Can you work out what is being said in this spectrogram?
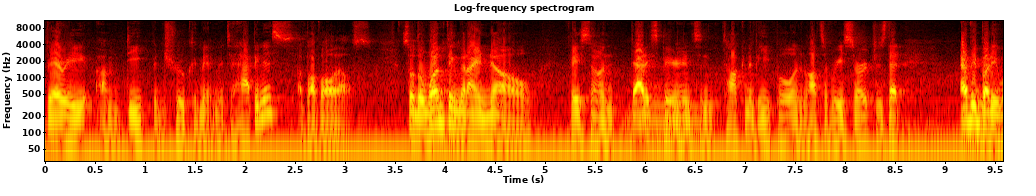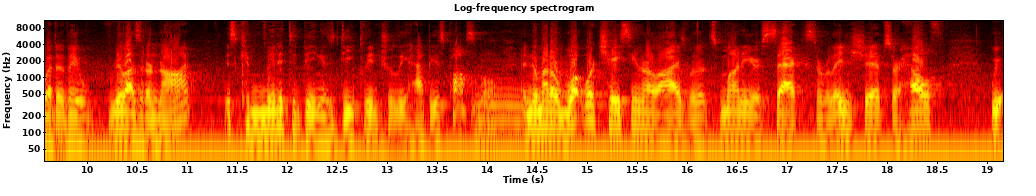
very um, deep and true commitment to happiness above all else. So, the one thing that I know based on that experience and talking to people and lots of research is that everybody, whether they realize it or not, is committed to being as deeply and truly happy as possible. And no matter what we're chasing in our lives, whether it's money or sex or relationships or health, we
